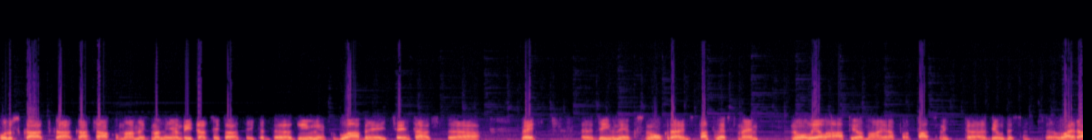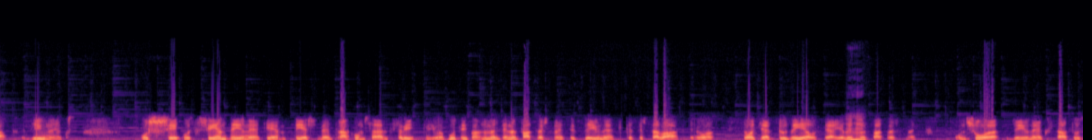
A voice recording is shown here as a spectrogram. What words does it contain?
kurus kāds, kā, kā sākumā mēs manījām, bija tā situācija, kad uh, dzīvnieku glābēji centās uh, vest uh, dzīvniekus no Ukrainas patversmēm, no nu, lielā apjomā, jā, 11, uh, 20 uh, vairāk dzīvniekus. Uz, ši, uz šiem dzīvniekiem tieši dēļ trakumsērgas riska, jo būtībā, nu, mēs zinām, patversmēs ir dzīvnieki, kas ir savākti no noķerti uz ielas, jā, ievietot mm -hmm. patversmē. Un šo dzīvnieku status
